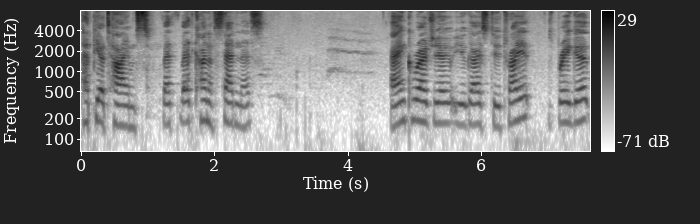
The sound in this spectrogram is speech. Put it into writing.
happier times that that kind of sadness. I encourage you, you guys to try it. It's pretty good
